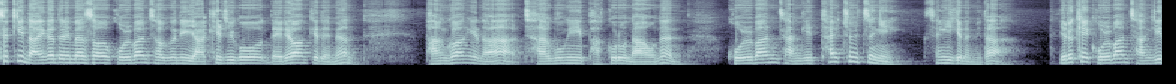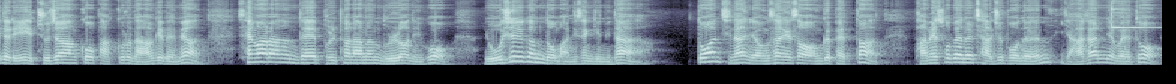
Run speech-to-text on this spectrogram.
특히 나이가 들면서 골반 저근이 약해지고 내려앉게 되면 방광이나 자궁이 밖으로 나오는 골반 장기 탈출증이 생기게 됩니다. 이렇게 골반 장기들이 주저앉고 밖으로 나오게 되면 생활하는데 불편함은 물론이고 요실금도 많이 생깁니다. 또한 지난 영상에서 언급했던 밤에 소변을 자주 보는 야간염에도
